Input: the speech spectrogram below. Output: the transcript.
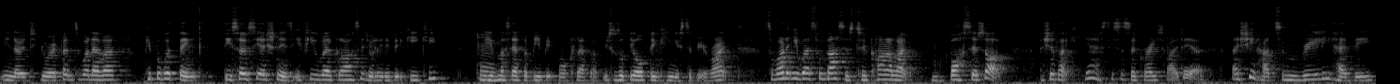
you know, to your events or whatever. People would think the association is if you wear glasses, you're a little bit geeky. You mm. must ever be a bit more clever, which is what the old thinking used to be, right? So why don't you wear some glasses to kind of like boss it up? And she's like, yes, this is a great idea. And she had some really heavy,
